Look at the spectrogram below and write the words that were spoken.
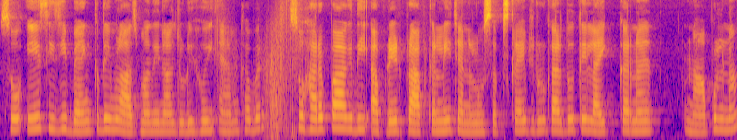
ਸੋ ਇਹ ਸੀ ਜੀ ਬੈਂਕ ਦੇ ਮੁਲਾਜ਼ਮਾਂ ਦੇ ਨਾਲ ਜੁੜੀ ਹੋਈ ਅਹਿਮ ਖਬਰ। ਸੋ ਹਰ ਭਾਗ ਦੀ ਅਪਡੇਟ ਪ੍ਰਾਪਤ ਕਰਨ ਲਈ ਚੈਨਲ ਨੂੰ ਸਬਸਕ੍ਰਾਈਬ ਜ਼ਰੂਰ ਕਰ ਦਿਓ ਤੇ ਲਾਈਕ ਕਰਨਾ ਨਾ ਭੁੱਲਣਾ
